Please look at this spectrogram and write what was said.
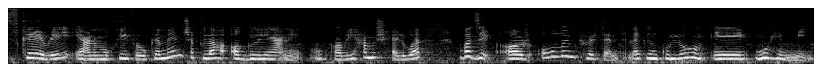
scary يعني مخيفة وكمان شكلها ugly يعني قبيحة مش حلوة but they are all important لكن كلهم إيه مهمين.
